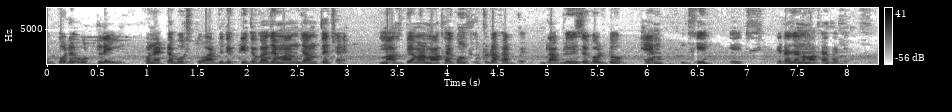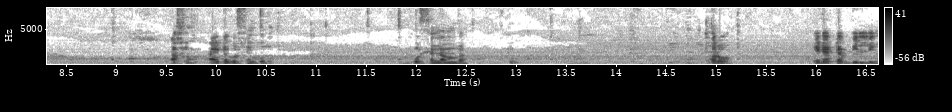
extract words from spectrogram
উপরে উঠলেই কোন একটা বস্তু, আর যদি কৃতকাজে মান জানতে চায় মাস্ট বি আমার মাথায় কোন সূত্রটা থাকবে W is equal to M G H এটা যেন মাথায় থাকে। আসো আরেকটা কোশ্চেন করো কোশ্চেন নাম্বার টু ধরো, এটা একটা বিল্ডিং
